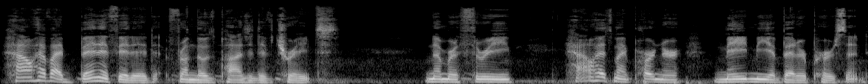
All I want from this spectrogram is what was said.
how have I benefited from those positive traits? Number three, how has my partner made me a better person?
